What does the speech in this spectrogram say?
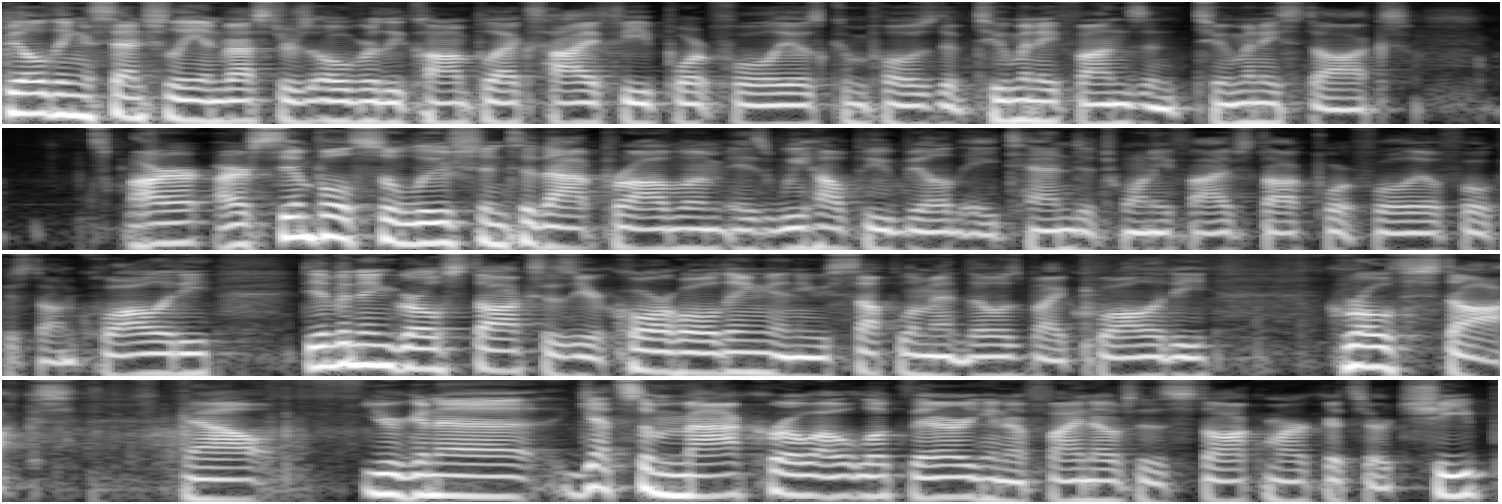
building essentially investors' overly complex high fee portfolios composed of too many funds and too many stocks. Our, our simple solution to that problem is we help you build a 10 to 25 stock portfolio focused on quality. Dividend growth stocks is your core holding, and you supplement those by quality growth stocks. Now, you're going to get some macro outlook there. You're going to find out if the stock markets are cheap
